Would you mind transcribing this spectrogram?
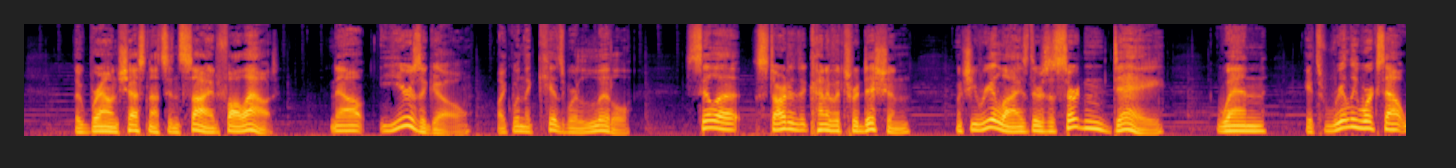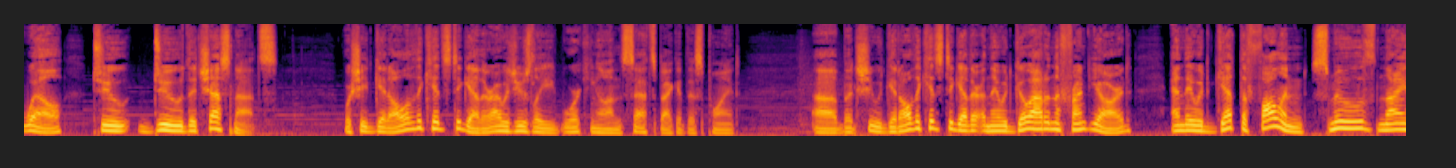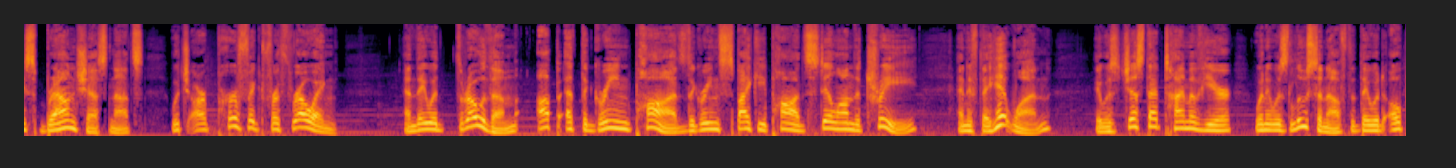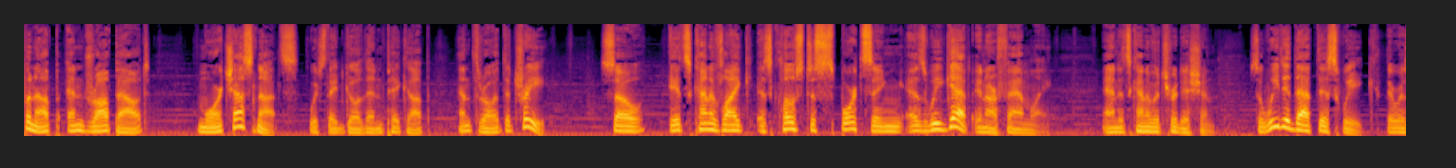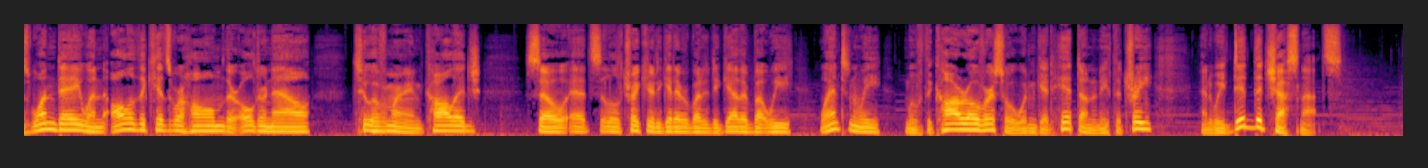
the brown chestnuts inside fall out. Now, years ago, like when the kids were little, Scylla started a kind of a tradition when she realized there's a certain day when it really works out well to do the chestnuts, where she'd get all of the kids together. I was usually working on sets back at this point. Uh, but she would get all the kids together and they would go out in the front yard and they would get the fallen, smooth, nice brown chestnuts which are perfect for throwing. And they would throw them up at the green pods, the green spiky pods still on the tree, and if they hit one, it was just that time of year when it was loose enough that they would open up and drop out more chestnuts, which they'd go then pick up and throw at the tree. So it's kind of like as close to sportsing as we get in our family, and it's kind of a tradition. So we did that this week. There was one day when all of the kids were home, they're older now, Two of them are in college, so it's a little trickier to get everybody together. But we went and we moved the car over so it wouldn't get hit underneath the tree, and we did the chestnuts.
